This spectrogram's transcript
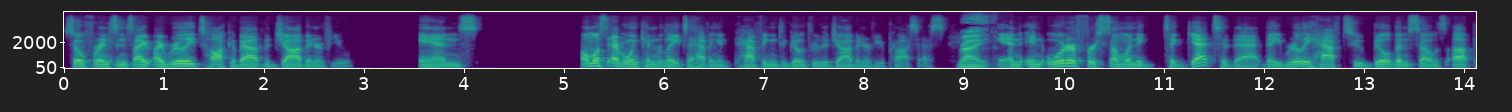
So, for instance, I, I really talk about the job interview, and almost everyone can relate to having a, having to go through the job interview process. Right. And in order for someone to, to get to that, they really have to build themselves up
